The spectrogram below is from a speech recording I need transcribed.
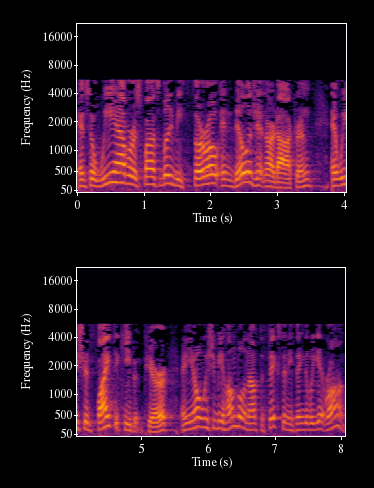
And so we have a responsibility to be thorough and diligent in our doctrine, and we should fight to keep it pure. And you know, we should be humble enough to fix anything that we get wrong.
